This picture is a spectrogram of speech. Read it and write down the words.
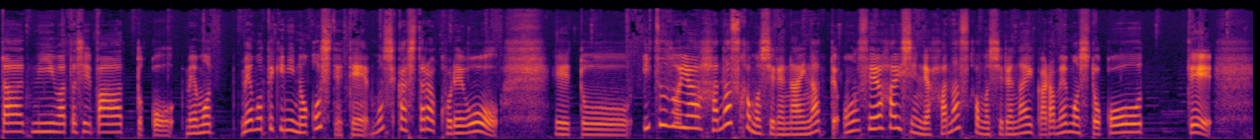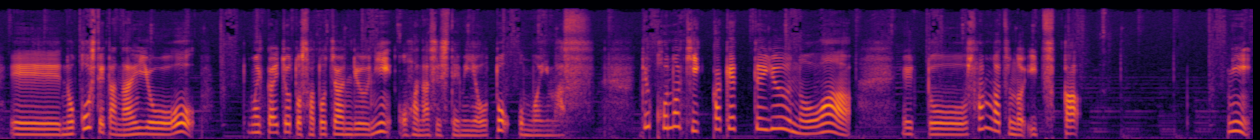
ターに私バーっとこうメモ、メモ的に残してて、もしかしたらこれを、えっ、と、いつぞや話すかもしれないなって、音声配信で話すかもしれないからメモしとこうって、えー、残してた内容をもう一回ちょっと里ちゃん流にお話ししてみようと思います。で、このきっかけっていうのは、えっと、3月の5日に、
